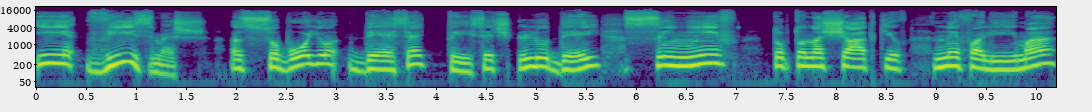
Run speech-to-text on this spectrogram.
і візьмеш з собою 10 тисяч людей, синів, тобто нащадків Нефаліма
